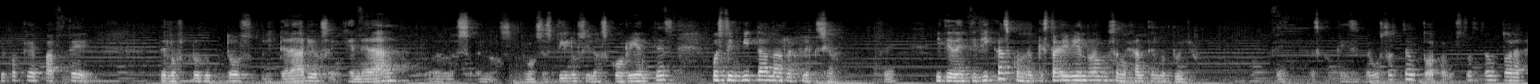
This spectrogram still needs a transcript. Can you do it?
Yo creo que parte de los productos literarios en general, los, los, estilos y las corrientes, pues te invita a la reflexión. Y te identificas con el que está viviendo algo semejante a lo tuyo. Es como que dices, me gustó este autor, me gustó esta autora,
